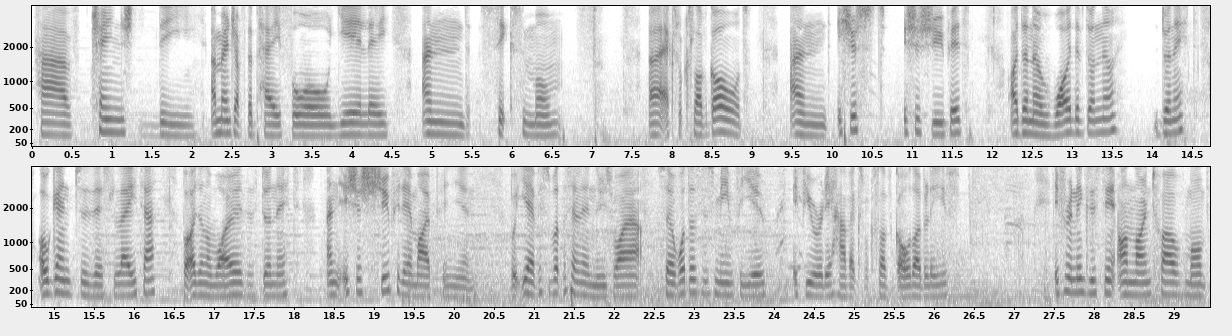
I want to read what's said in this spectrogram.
have changed the amount you have to pay for yearly and six month uh, Xbox Live Gold, and it's just it's just stupid. I don't know why they've done that done it. I'll get into this later, but I don't know why they've done it, and it's just stupid in my opinion. But yeah, this is what they're telling in Newswire. So what does this mean for you? If you already have Xbox Live Gold, I believe. If you're an existing online 12 month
